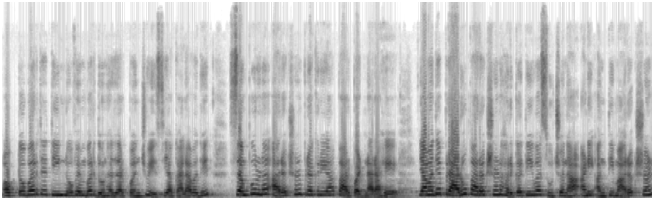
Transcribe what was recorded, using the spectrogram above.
ऑक्टोबर ते तीन नोव्हेंबर दोन हजार पंचवीस या कालावधीत संपूर्ण आरक्षण प्रक्रिया पार पडणार आहे. यामध्ये प्रारूप आरक्षण हरकती व सूचना आणि अंतिम आरक्षण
